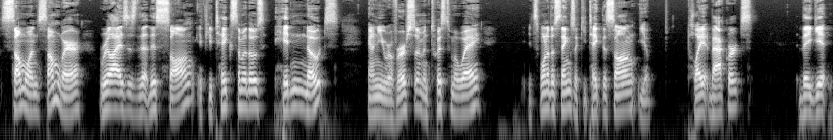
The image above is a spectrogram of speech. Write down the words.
someone somewhere realizes that this song, if you take some of those hidden notes and you reverse them and twist them away, it's one of those things like you take the song, you play it backwards, they get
